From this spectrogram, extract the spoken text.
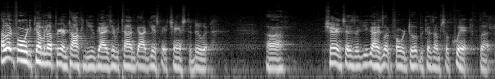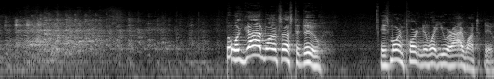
I look forward to coming up here and talking to you guys every time God gives me a chance to do it. Uh, Sharon says that you guys look forward to it because I'm so quick, but. But what God wants us to do is more important than what you or I want to do.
